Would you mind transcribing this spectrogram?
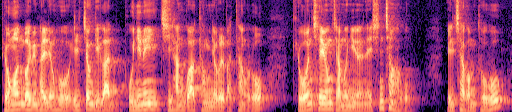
병원 법인 발령 후 일정 기간 본인의 지향과 경력을 바탕으로 교원 채용 자문위원회에 신청하고 1차 검토 후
